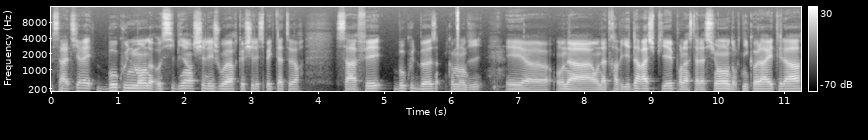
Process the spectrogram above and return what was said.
Ça a attiré beaucoup de monde, aussi bien chez les joueurs que chez les spectateurs. Ça a fait beaucoup de buzz, comme on dit. Et euh, on, a, on a travaillé d'arrache-pied pour l'installation. Donc Nicolas était là.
